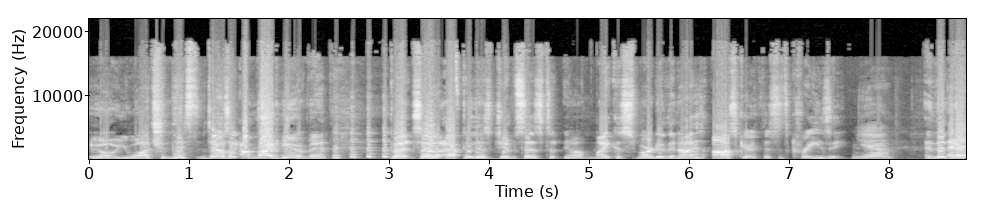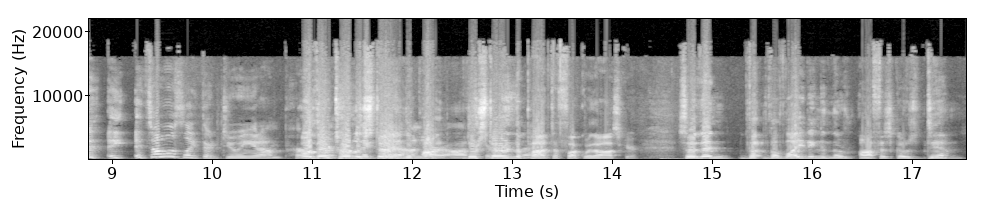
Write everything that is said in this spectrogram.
"Yo, you watching this?" And Darryl's like, "I'm right here, man." but so after this, Jim says, to, "You know, Mike is smarter than I- Oscar. This is crazy." yeah. And then And it, it, it's almost like they're doing it on purpose. Oh, they're totally to stirring the pot. they're stirring the thing. pot to fuck with Oscar. So then the the lighting in the office goes dim.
